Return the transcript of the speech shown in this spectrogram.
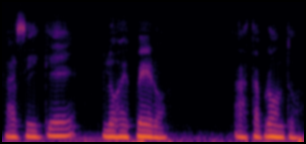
Así que los espero. Hasta pronto.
